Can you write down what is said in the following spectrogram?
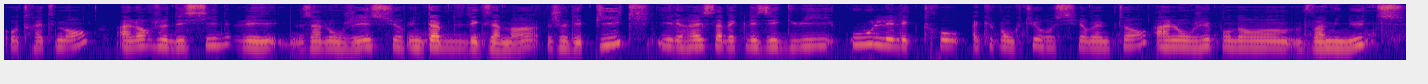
au traitement, alors je décide de les allonger sur une table d'examen, je les pique, ils restent avec les aiguilles ou l'électroacupuncture aussi en même temps, allongés pendant 20 minutes,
